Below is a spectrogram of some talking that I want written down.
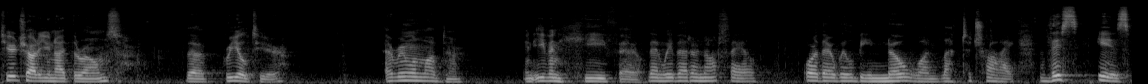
Tyr tried to unite the realms. The real Tyr. Everyone loved him. And even he failed. Then we better not fail, or there will be no one left to try. This is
